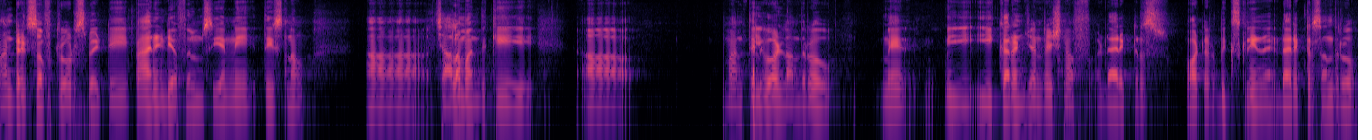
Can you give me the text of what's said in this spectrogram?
hundreds of crores పెట్టి పాన్ ఇండియా ఫిల్మ్స్ ఇవన్నీ తీస్తున్నాం. చాలామందికి మన తెలుగు వాళ్ళు అందరూ మే ఈ ఈ కరెంట్ జనరేషన్ ఆఫ్ డైరెక్టర్స్ వాటర్ బిగ్ స్క్రీన్ డైరెక్టర్స్ అందరూ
